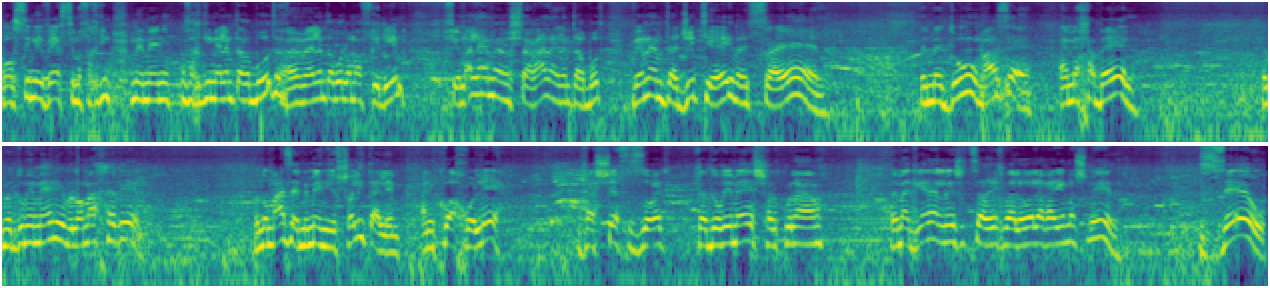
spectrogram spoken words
עושים לי וסט, מפחדים ממני, מפחדים מאלם תרבות, מאלם תרבות לא מפחידים. לפעמים עליהם המשטרה לאלם תרבות, מביאים להם את ה-GTA בישראל. תלמדו, מה זה? הם מחבל. תלמדו ממני ולא מאחרים. נו מה זה? ממני? אפשר להתעלם, אני כוח עולה. איך השף זורק כדורים אש על כולם. ומגן על מי שצריך ועל רול הרעים משמיד. זהו.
